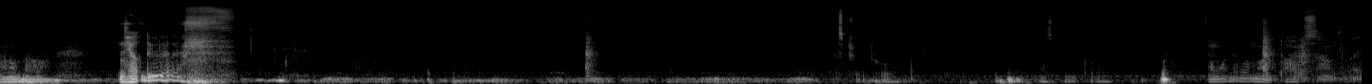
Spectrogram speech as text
I don't know. Y'all do that? That's pretty cool. That's pretty cool. I wonder what my box sounds like.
